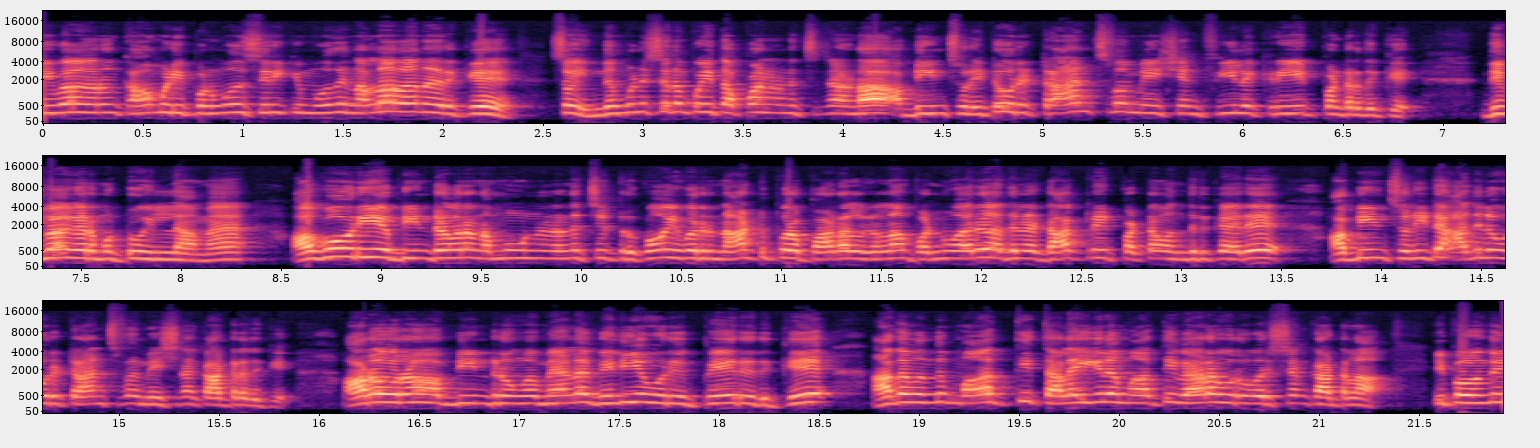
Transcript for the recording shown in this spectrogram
திவாகரும் காமெடி பண்ணும்போது சிரிக்கும் போது நல்லா தானே இருக்குது ஸோ இந்த மனுஷனை போய் தப்பாக நினச்சிட்டாடா அப்படின்னு சொல்லிட்டு ஒரு டிரான்ஸ்ஃபர்மேஷன் ஃபீலை கிரியேட் பண்ணுறதுக்கு திவாகர் மட்டும் இல்லாமல் அகோரி அப்படின்றவரை நம்ம ஒன்று நினச்சிட்டு இருக்கோம். இவர் நாட்டுப்புற பாடல்கள்லாம் பண்ணுவார். அதில் டாக்டரேட் பட்டம் வந்திருக்காரு அப்படின்னு சொல்லிட்டு அதில் ஒரு டிரான்ஸ்ஃபர்மேஷனை காட்டுறதுக்கு. அரோரா அப்படின்றவங்க மேலே வெளியே ஒரு பேர் இருக்குது அதை வந்து மாத்தி தலைகீழ மாத்தி வேற ஒரு வருஷன் காட்டலாம். இப்போ வந்து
